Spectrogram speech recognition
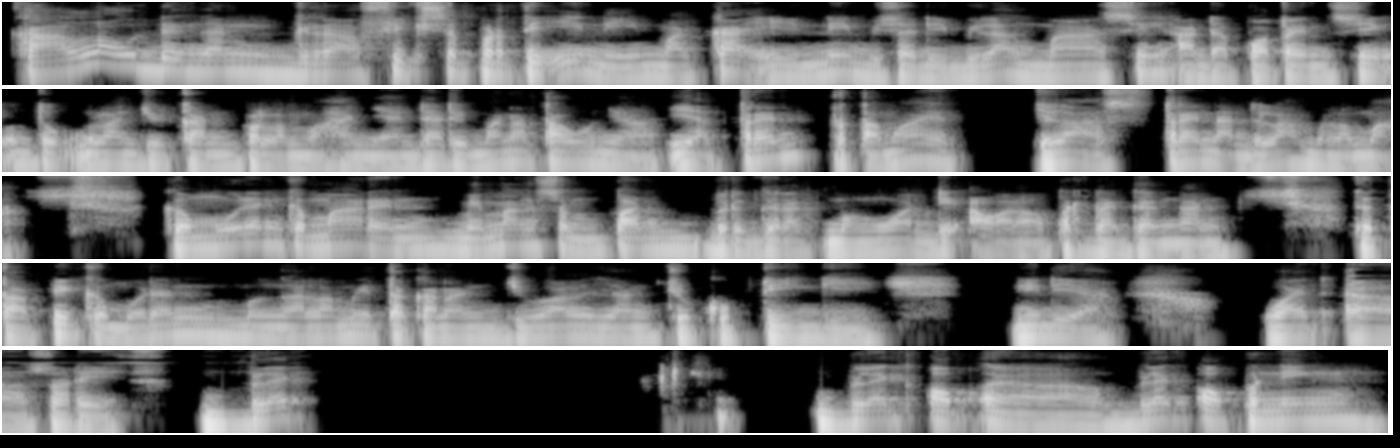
kalau dengan grafik seperti ini, maka ini bisa dibilang masih ada potensi untuk melanjutkan pelemahannya. Dari mana tahunya? Ya, tren pertama jelas tren adalah melemah. Kemudian kemarin memang sempat bergerak menguat di awal-awal perdagangan, tetapi kemudian mengalami tekanan jual yang cukup tinggi. Ini dia, white, uh, sorry, black, black, op, uh, black opening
